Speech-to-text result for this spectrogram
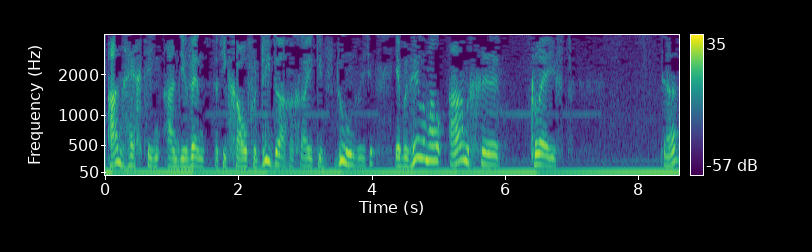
aanhechting aan die wens, dat ik ga over drie dagen ga ik iets doen, weet je. Je bent helemaal aangekleefd, ja,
